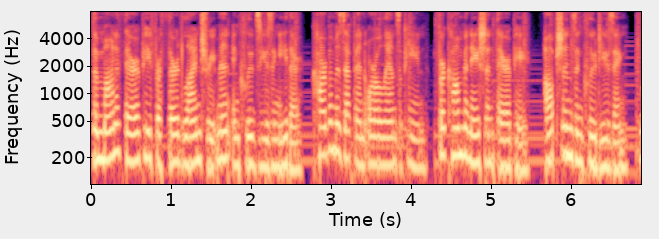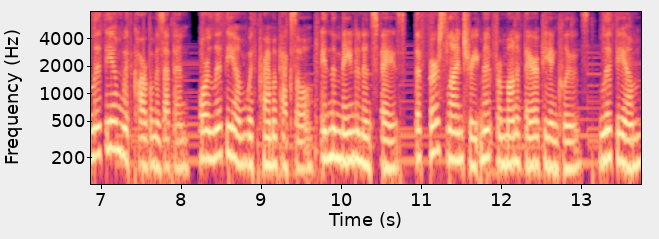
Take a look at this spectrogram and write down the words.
The monotherapy for third-line treatment includes using either carbamazepine or olanzapine. For combination therapy, options include using lithium with carbamazepine or lithium with pramipexole. In the maintenance phase, the first-line treatment for monotherapy includes lithium,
